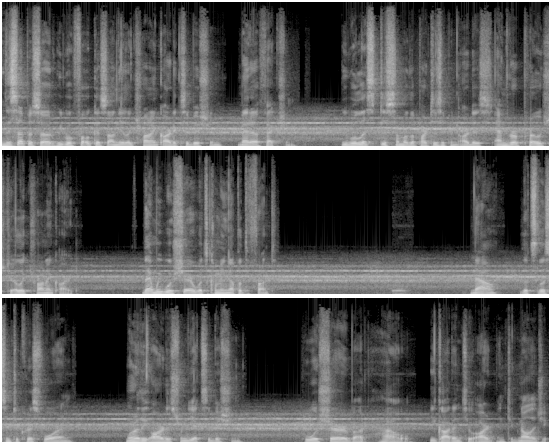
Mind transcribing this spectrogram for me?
In this episode, we will focus on the electronic art exhibition Meta Affection. We will listen to some of the participant artists and their approach to electronic art. Then we will share what's coming up at the front. Now, let's listen to Chris Warren, one of the artists from the exhibition, who will share about how he got into art and technology.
